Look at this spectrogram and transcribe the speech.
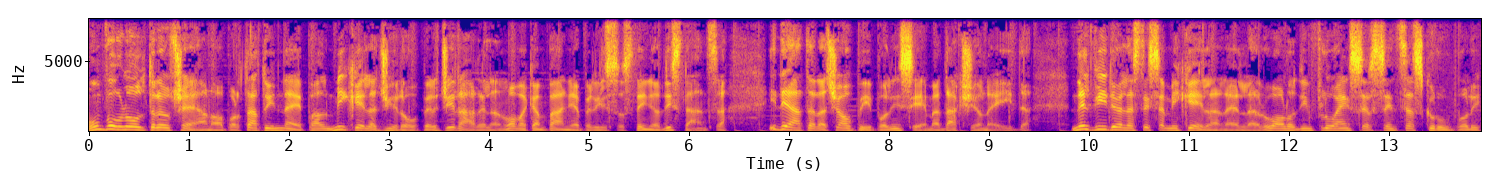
Un volo oltreoceano ha portato in Nepal Michela Giro per girare la nuova campagna per il sostegno a distanza ideata da Ciao People insieme ad ActionAid. Nel video è la stessa Michela nel ruolo di influencer senza scrupoli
